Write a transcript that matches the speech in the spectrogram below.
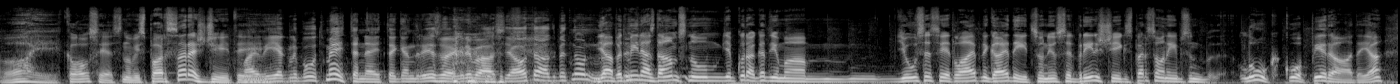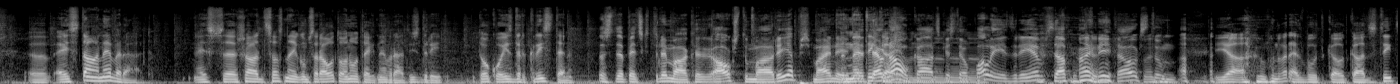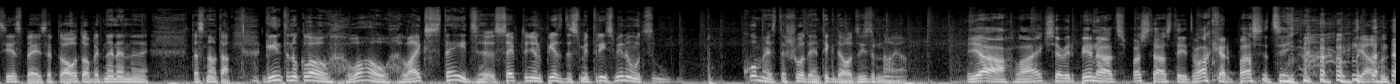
Oi, klausies, nu vispār sarežģīti. Vai viegli būt meitenei, te gandrīz vai gribās jautāt, bet, nu, Jā, bet, mīļās dāmas, nu, jebkurā gadījumā jūs esat laipni gaidīts, un jūs esat brīnišķīgas personības, un lūk, ko pierāda. Ja? Eh, Es tā nevarētu. Es eh, šādu sasniegumu ar auto noteikti nevarētu izdarīt. To, ko izdara Kristēna. tas ir tāpēc, ka tu nemāki augstumā riepas mainīt. Ne Ne tev tikai, nav un- kāds, kas un- tev un- palīdz riepas apmainīt augstumu. Jā, man varētu būt kaut kādas citas iespējas ar to auto, bet nē, nē, nē, nē, tas nav tā. Ginta, nu, klau, wow, laiks steidz 7,53 minūtes. Ko mēs te šodien tik daudz izrunājām? Jā, laiks jau ir pienācis pastāstīt vakar pasaciņu. Jā, un,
